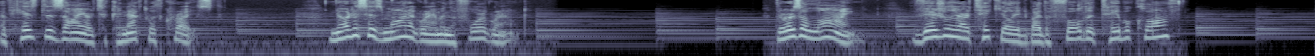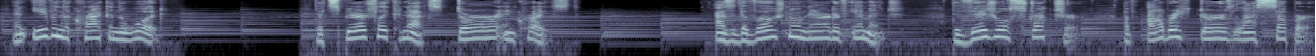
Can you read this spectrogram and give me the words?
of his desire to connect with Christ. Notice his monogram in the foreground. There is a line, visually articulated by the folded tablecloth and even the crack in the wood, that spiritually connects Dürer and Christ. As a devotional narrative image, the visual structure of Albrecht Dürer's Last Supper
